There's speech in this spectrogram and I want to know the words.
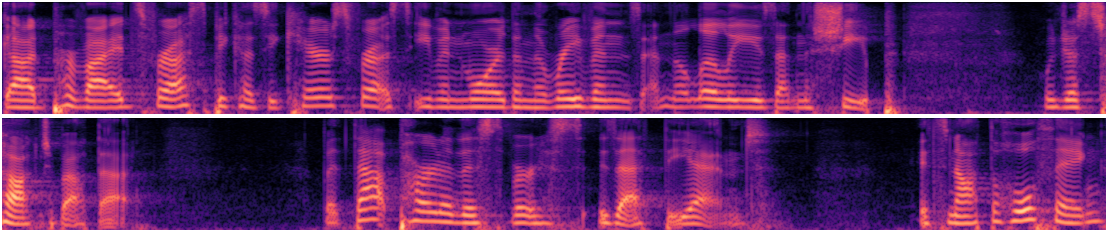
God provides for us because he cares for us even more than the ravens and the lilies and the sheep. We just talked about that. But that part of this verse is at the end. It's not the whole thing,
